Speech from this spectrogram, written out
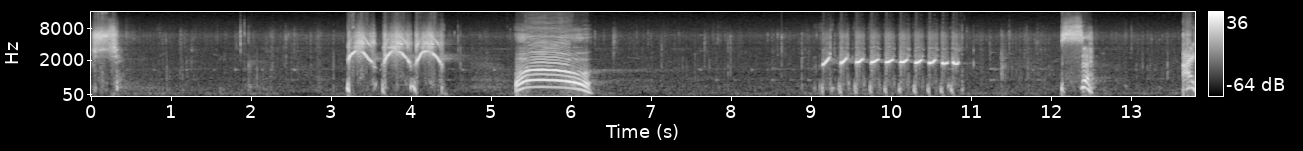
Şşş. Oo! S. Ay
